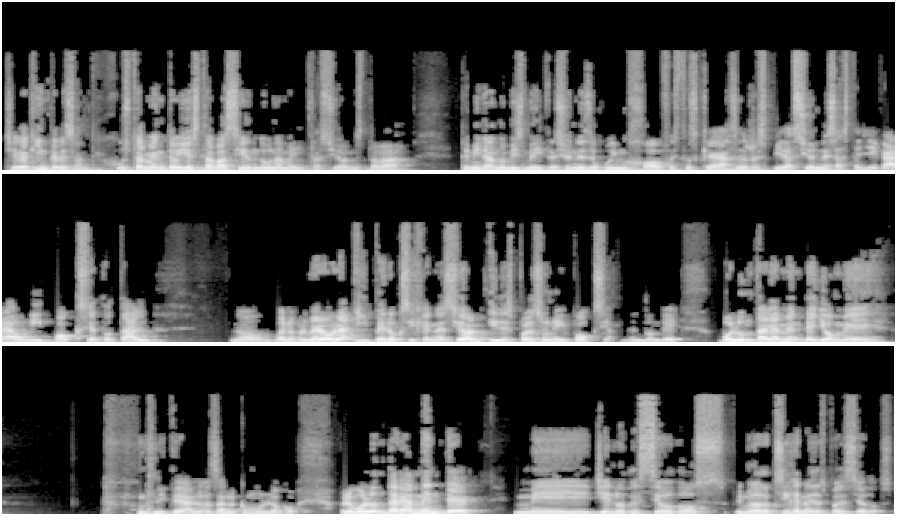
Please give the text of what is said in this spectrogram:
Checa qué interesante. Justamente hoy estaba haciendo una meditación, estaba terminando mis meditaciones de Wim Hof, estas que haces respiraciones hasta llegar a una hipoxia total, ¿no? Bueno, primero una hiperoxigenación y después una hipoxia, en donde voluntariamente yo me, literal, salir como un loco, pero voluntariamente me lleno de CO2, primero de oxígeno y después de CO2.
